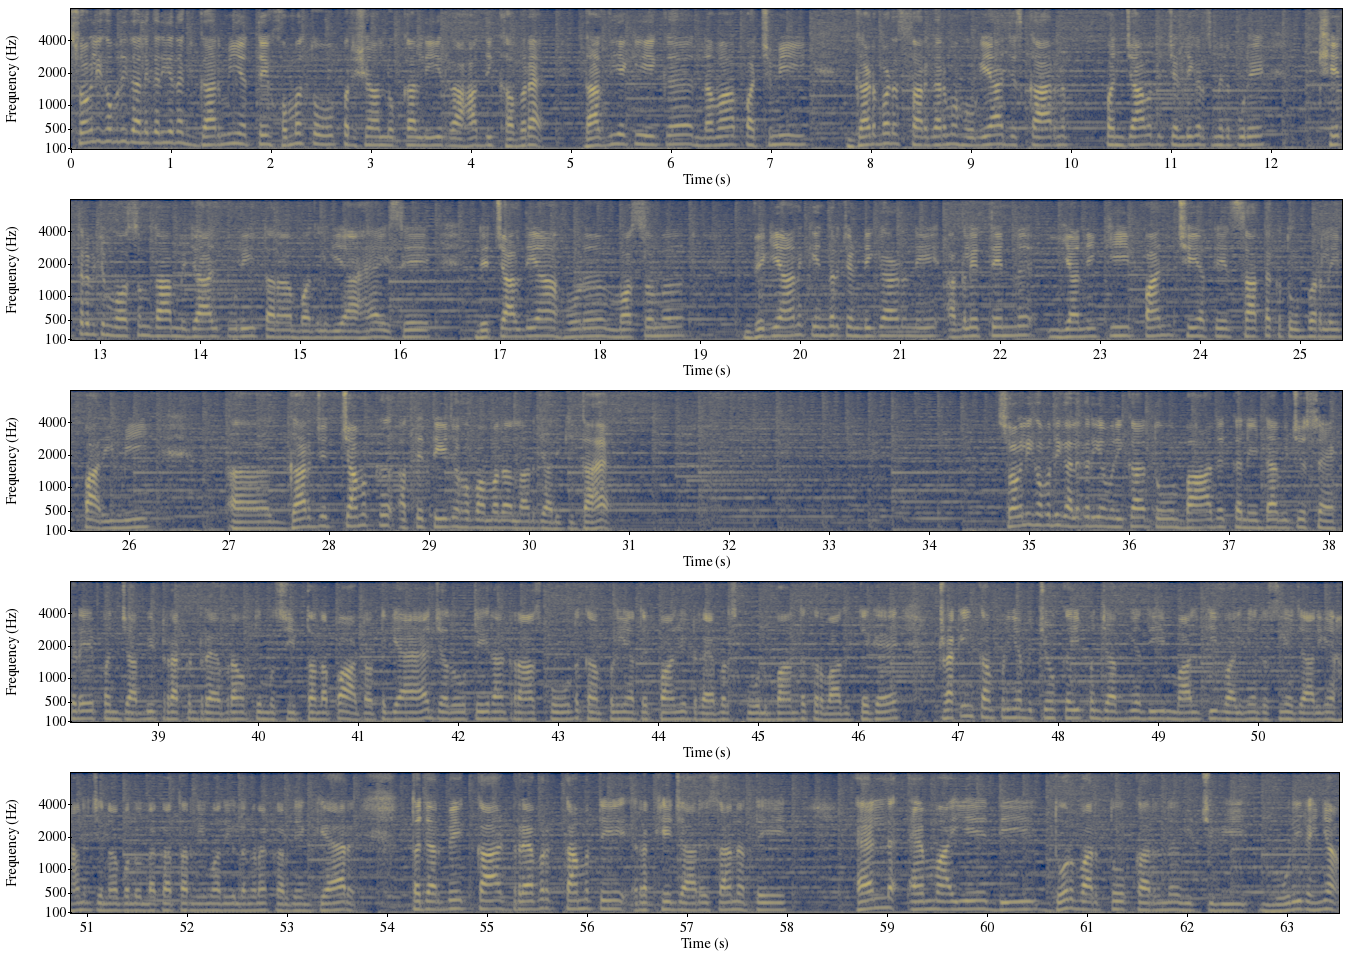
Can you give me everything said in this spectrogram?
ਸੋ ਅਗਲੀ ਖਬਰ ਦੀ ਗੱਲ ਕਰੀਏ ਤਾਂ ਗਰਮੀ ਅਤੇ ਹੁਮਸ ਤੋਂ ਪਰੇਸ਼ਾਨ ਲੋਕਾਂ ਲਈ ਰਾਹਤ ਦੀ ਖਬਰ ਹੈ। ਦੱਸਦੀ ਹੈ ਕਿ ਇੱਕ ਨਵਾਂ ਪੱਛਮੀ ਗੜਬੜ ਸਰਗਰਮ ਹੋ ਗਿਆ, ਜਿਸ ਕਾਰਨ ਪੰਜਾਬ ਅਤੇ ਚੰਡੀਗੜ੍ਹ ਸਮੇਤ ਪੂਰੇ ਖੇਤਰ ਵਿੱਚ ਮੌਸਮ ਦਾ ਮਿਜਾਜ ਪੂਰੀ ਤਰ੍ਹਾਂ ਬਦਲ ਗਿਆ ਹੈ। ਇਸੇ ਦੇ ਚੱਲਦਿਆਂ ਹੁਣ ਮੌਸਮ ਵਿਗਿਆਨ ਕੇਂਦਰ ਚੰਡੀਗੜ੍ਹ ਨੇ ਅਗਲੇ 3 ਯਾਨੀ ਕਿ 5 6 ਅਤੇ 7 ਅਕਤੂਬਰ ਲਈ ਭਾਰੀ ਮੀਂਹ ਗਰਜ, ਚਮਕ ਅਤੇ ਤੇਜ਼ ਹਵਾਵਾਂ ਦਾ ਅਲਰਟ ਜਾਰੀ ਕੀਤਾ ਹੈ। ਸੋ ਅਗਲੀ ਖਬਰ ਦੀ ਗੱਲ ਕਰੀਏ ਅਮਰੀਕਾ ਤੋਂ ਬਾਅਦ ਕੈਨੇਡਾ ਵਿੱਚ ਸੈਂਕੜੇ ਪੰਜਾਬੀ ਟਰੱਕ ਡਰਾਈਵਰਾਂ ਉੱਤੇ ਮੁਸੀਬਤਾਂ ਦਾ ਭਾਰ ਟੁੱਟ ਗਿਆ ਹੈ, ਜਦੋਂ 13 ਟਰਾਂਸਪੋਰਟ ਕੰਪਨੀਆਂ ਅਤੇ 5 ਡਰਾਈਵਰ ਸਕੂਲ ਬੰਦ ਕਰਵਾ ਦਿੱਤੇ ਗਏ। ਟਰੱਕਿੰਗ ਕੰਪਨੀਆਂ ਵਿੱਚੋਂ ਕਈ ਪੰਜਾਬੀਆਂ ਦੀ ਮਾਲਕੀ ਵਾਲੀਆਂ ਦੱਸੀਆਂ ਜਾ ਰਹੀਆਂ ਹਨ, ਜਿਨ੍ਹਾਂ ਵੱਲੋਂ ਲਗਾਤਾਰ ਨਿਯਮਾਂ ਦੀ ਉਲੰਘਣਾ ਕਰਦਿਆਂ ਗੈਰ ਤਜਰਬੇਕਾਰ ਡਰਾਈਵਰ ਕੰਮ ਤੇ ਰੱਖੇ ਜਾ ਰਹੇ ਸਨ ਅਤੇ ਐਲ ਐਮ ਆਈ ਏ ਦੀ ਦੁਰਵਰਤੋਂ ਕਰਨ ਵਿੱਚ ਵੀ ਮੋੜੀ ਰਹੀਆਂ।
